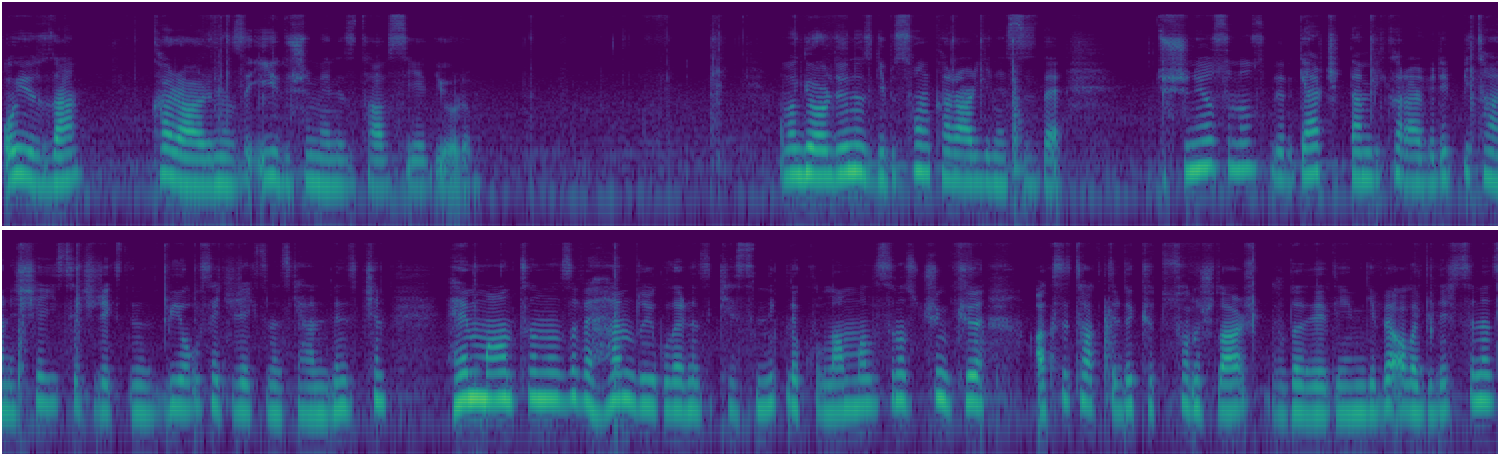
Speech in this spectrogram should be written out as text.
O yüzden kararınızı iyi düşünmenizi tavsiye ediyorum. Ama gördüğünüz gibi son karar yine sizde. Düşünüyorsunuz ve gerçekten bir karar verip bir tane şeyi seçeceksiniz. Bir yolu seçeceksiniz kendiniz için. Hem mantığınızı ve hem duygularınızı kesinlikle kullanmalısınız. Çünkü aksi takdirde kötü sonuçlar burada dediğim gibi alabilirsiniz.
